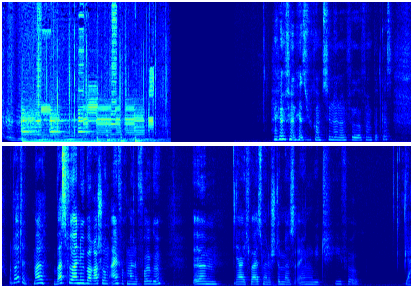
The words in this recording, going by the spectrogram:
Hallo Leute und herzlich willkommen zu einer neuen Folge auf meinem Podcast. Und heute mal, was für eine Überraschung, einfach mal eine Folge. Ähm, ja, ich weiß, meine Stimme ist irgendwie tiefer. Ja.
